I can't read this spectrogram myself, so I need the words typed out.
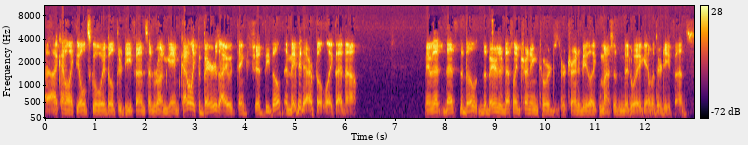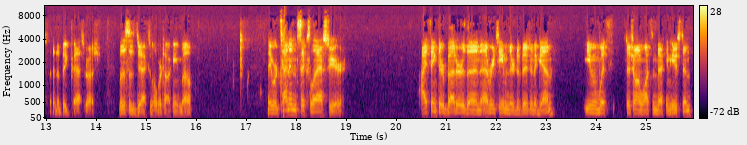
I, I kind of like the old school way built their defense and run game, kind of like the Bears. I would think should be built, and maybe they are built like that now. Maybe that that's the build. The Bears are definitely trending towards. They're trying to be like the monster of the midway again with their defense and a big pass rush. But this is Jacksonville we're talking about. They were ten and six last year. I think they're better than every team in their division again, even with Deshaun Watson back in Houston.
